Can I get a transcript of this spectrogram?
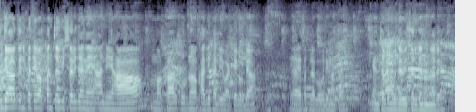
उद्या गणपती बाप्पांचं विसर्जन आहे आणि हा मखार पूर्ण खाली खाली वाटेल उद्या. हे आहेत आपल्या गौरी माता. यांचं पण उद्या विसर्जन होणार आहे.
